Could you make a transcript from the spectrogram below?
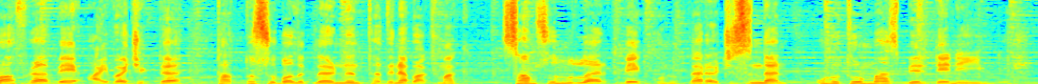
Bafra ve Ayvacık'ta tatlı su balıklarının tadına bakmak Samsunlular ve konuklar açısından unutulmaz bir deneyimdir.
